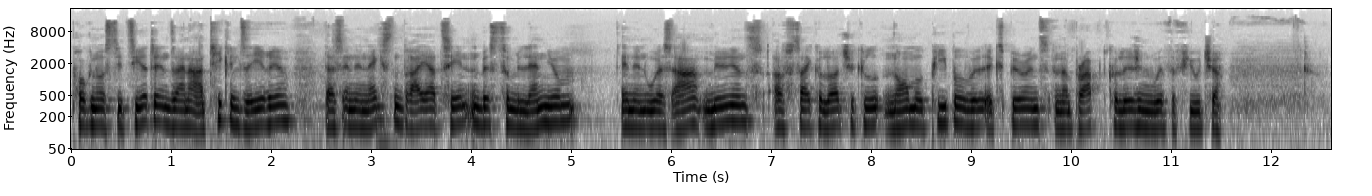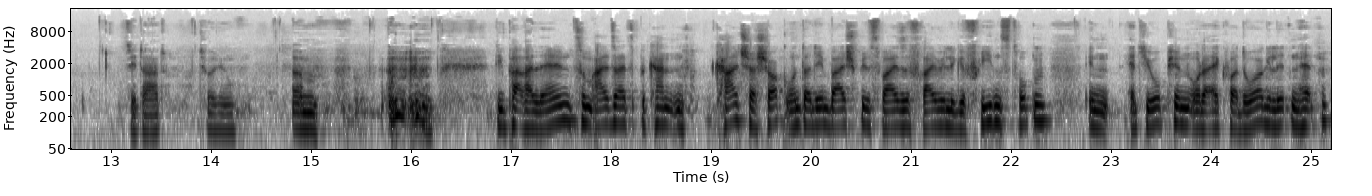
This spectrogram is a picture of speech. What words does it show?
prognostizierte in seiner Artikelserie, dass in den nächsten drei Jahrzehnten bis zum Millennium in den USA millions of psychological normal people will experience an abrupt collision with the future. Zitat, Entschuldigung. Ähm, die Parallelen zum allseits bekannten Culture Shock, unter dem beispielsweise freiwillige Friedenstruppen in Äthiopien oder Ecuador gelitten hätten,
